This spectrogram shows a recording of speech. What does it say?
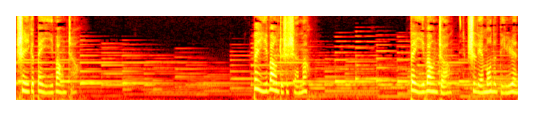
是一个被遗忘者。被遗忘者是什么？被遗忘者是联盟的敌人。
